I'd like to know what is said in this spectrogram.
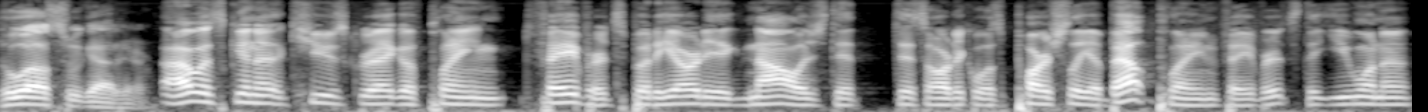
Who else we got here? I was going to accuse Greg of playing favorites, but he already acknowledged that this article was partially about playing favorites, that you want to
